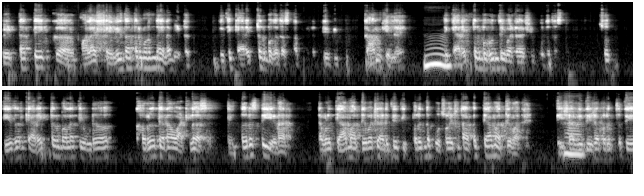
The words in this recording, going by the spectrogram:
भेटतात ते एक, मला शैली दातर म्हणून नाही ना भेटत. ते ते कॅरेक्टर बघत असतात. ते काम केलंय. ते कॅरेक्टर बघून ते माझ्याशी बोलत असतात. सो ते जर कॅरेक्टर मला तेवढं खरं त्यांना वाटलं असेल तरच ते येणार. त्यामुळे त्या माध्यमाची आणि ते तिथपर्यंत पोहोचवायची ताकद त्या माध्यमात आहे. देशा. विदेशापर्यंत ते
